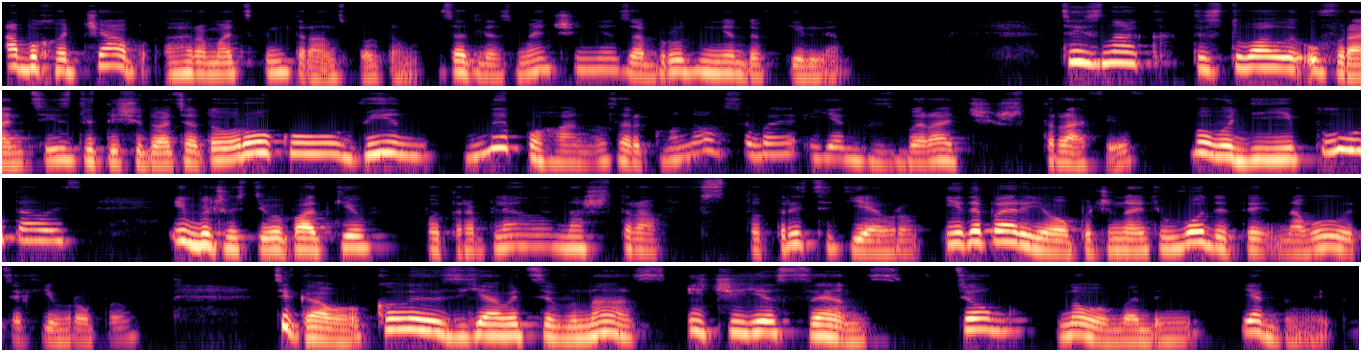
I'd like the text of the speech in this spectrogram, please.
або хоча б громадським транспортом задля зменшення забруднення довкілля. Цей знак тестували у Франції з 2020 року. Він непогано зарекомендував себе як збирач штрафів, бо водії плутались і в більшості випадків потрапляли на штраф в 130 євро. І тепер його починають вводити на вулицях Європи. Цікаво, коли з'явиться в нас і чи є сенс в цьому нововведенні? Як думаєте?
